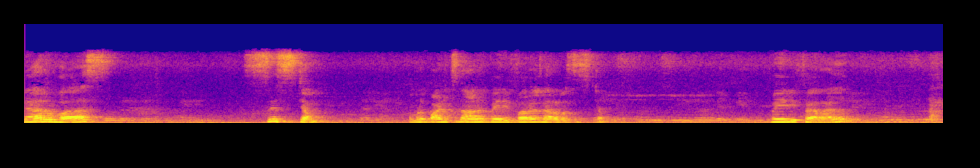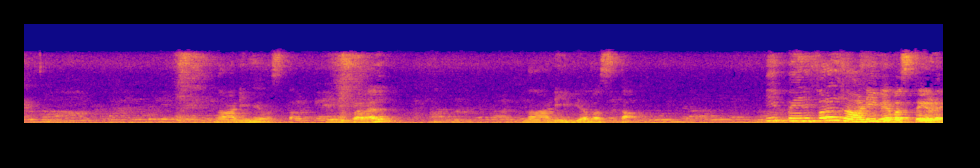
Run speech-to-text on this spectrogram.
നെർവസ് സിസ്റ്റം നമ്മൾ പഠിച്ചതാണ് പെരിഫറൽ നെർവസ് സിസ്റ്റം പെരിഫറൽ നാഡി വ്യവസ്ഥ പെരിഫറൽ നാഡി വ്യവസ്ഥ ഈ പെരിഫറൽ നാഡീവ്യവസ്ഥയുടെ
